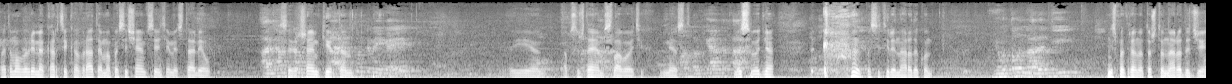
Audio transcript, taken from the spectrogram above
Поэтому во время картика врата мы посещаем все эти места лил, совершаем киртан и обсуждаем славу этих мест. Мы сегодня посетили Нарадакунд. Несмотря на то, что Нарададжи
